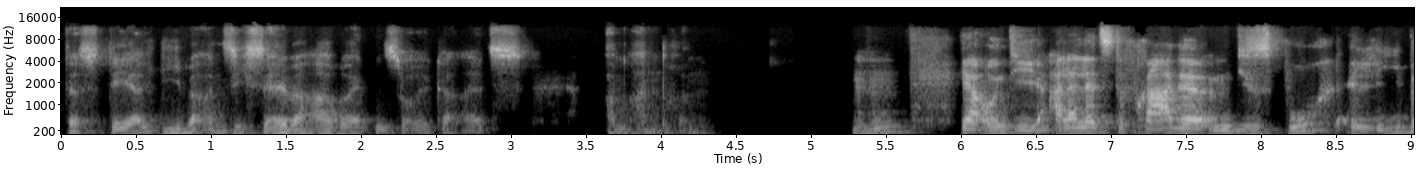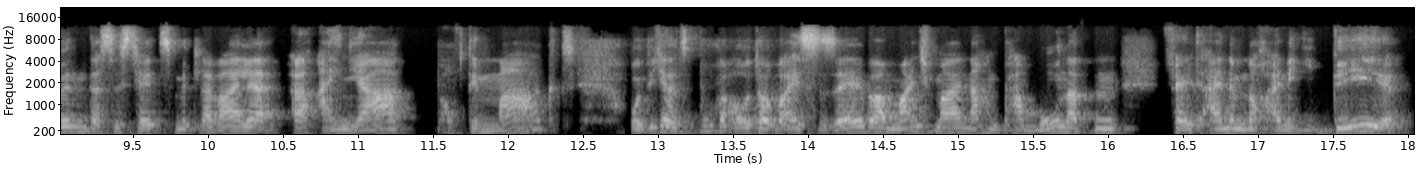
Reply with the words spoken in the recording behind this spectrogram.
dass der lieber an sich selber arbeiten sollte als am anderen. Mhm. Ja, und die allerletzte Frage, ähm, dieses Buch Lieben, das ist jetzt mittlerweile äh, ein Jahr auf dem Markt. Und ich als Buchautor weiß selber, manchmal nach ein paar Monaten fällt einem noch eine Idee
